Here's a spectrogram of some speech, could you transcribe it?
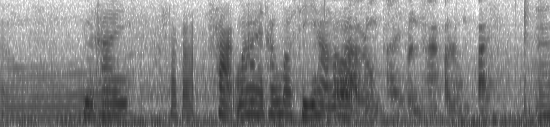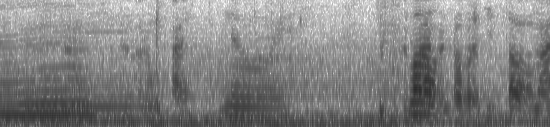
โอ้อยู่ไทยแล้วก็ฝากมาให้ทั้งเบาสีหาเพร้ราะอยว่าลงไทยเพิ่นหาก็ลงไปอืมหาลงไปโดย คือว่าไปเพิ่นก็บ่ได้ติดต่อมา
